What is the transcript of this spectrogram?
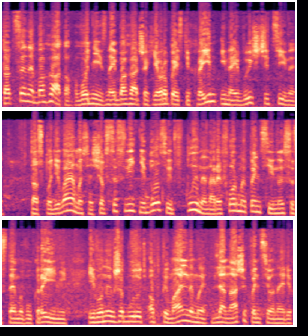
Та це небагато в одній з найбагатших європейських країн і найвищі ціни. Та сподіваємося, що всесвітній досвід вплине на реформи пенсійної системи в Україні, і вони вже будуть оптимальними для наших пенсіонерів.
